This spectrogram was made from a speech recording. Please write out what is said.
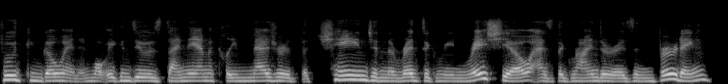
food can go in. And what we can do is dynamically measure the change in the red to green ratio as the grinder is inverting.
